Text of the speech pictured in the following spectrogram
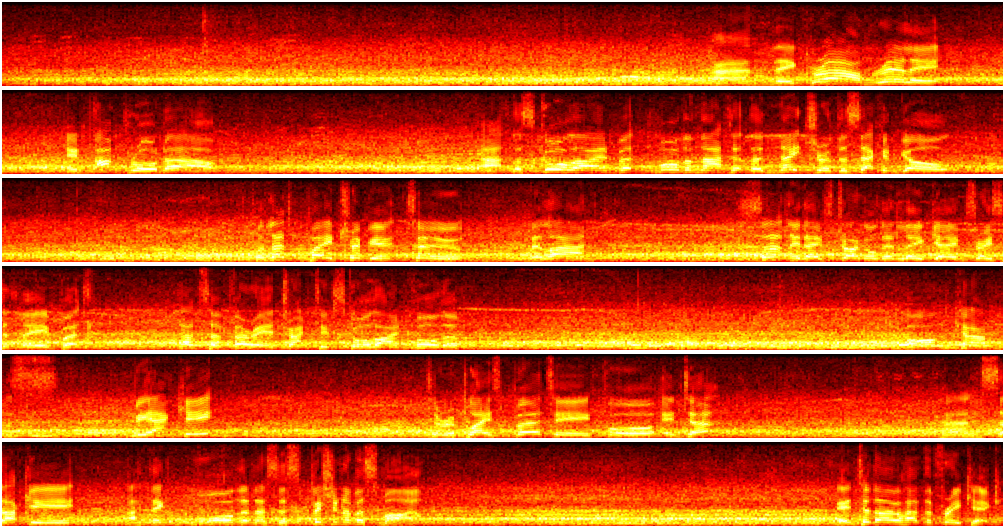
And the ground really in uproar now at the scoreline, but more than that, at the nature of the second goal. But let's pay tribute to Milan. Certainly they've struggled in league games recently, but that's a very attractive scoreline for them. On comes Bianchi to replace Berti for Inter. And Sacchi, I think, more than a suspicion of a smile. Inter, though, have the free kick.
